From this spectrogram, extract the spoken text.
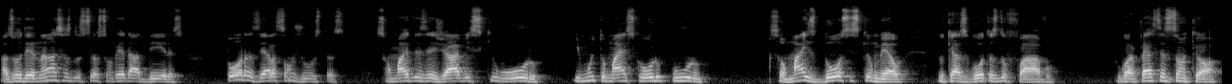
As ordenanças do Senhor são verdadeiras, todas elas são justas. São mais desejáveis que o ouro e muito mais que o ouro puro. São mais doces que o mel do que as gotas do favo. Agora presta atenção aqui, ó.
